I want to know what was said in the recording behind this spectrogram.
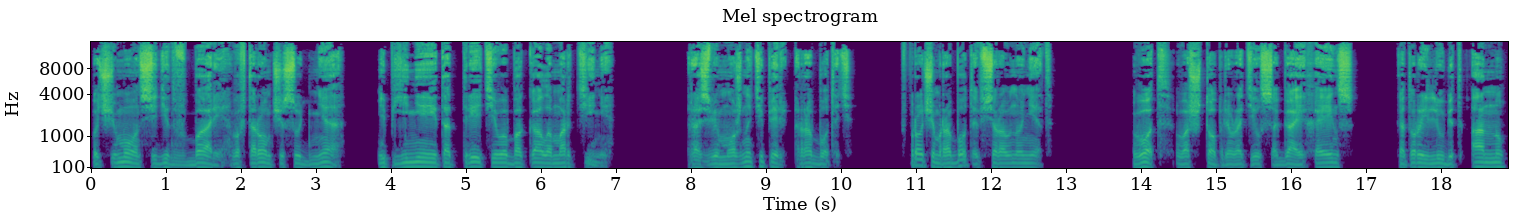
Почему он сидит в баре во втором часу дня и пьянеет от третьего бокала мартини? Разве можно теперь работать? Впрочем, работы все равно нет. Вот во что превратился Гай Хейнс, который любит Анну,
